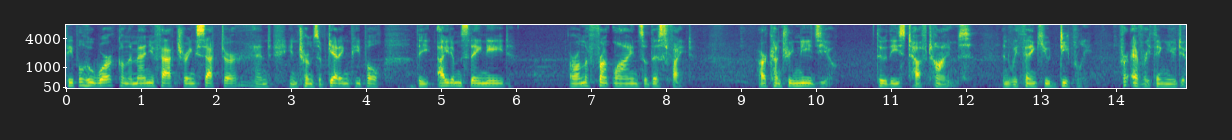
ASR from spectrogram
People who work on the manufacturing sector and in terms of getting people the items they need are on the front lines of this fight. Our country needs you through these tough times, and we thank you deeply for everything you do.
